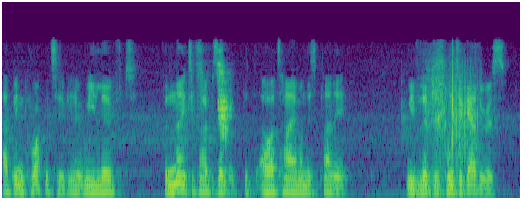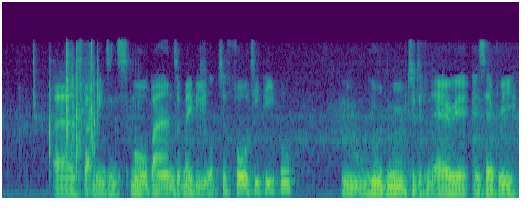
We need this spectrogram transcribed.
have been cooperative. You know, we lived for 95% of our time on this planet, we've lived as hunter-gatherers. Uh, so that means in small bands of maybe up to 40 people who, who would move to different areas every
